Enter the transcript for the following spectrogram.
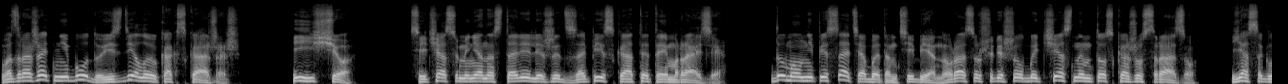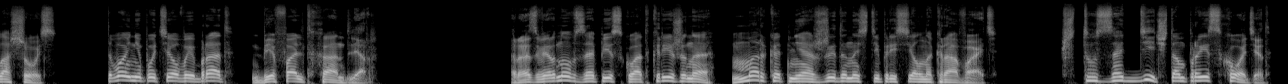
Возражать не буду и сделаю, как скажешь. И еще. Сейчас у меня на столе лежит записка от этой мрази. Думал не писать об этом тебе, но раз уж решил быть честным, то скажу сразу. Я соглашусь. Твой непутевый брат — Бефальд Хандлер. Развернув записку от Крижина, Марк от неожиданности присел на кровать. Что за дичь там происходит?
